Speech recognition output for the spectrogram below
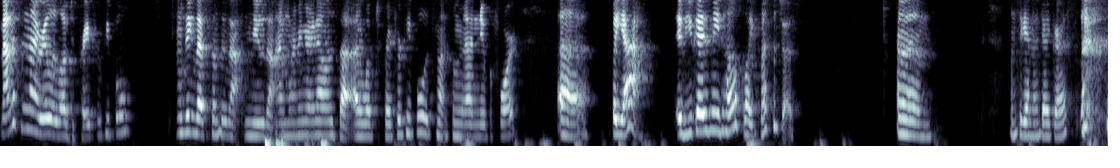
Madison and I really love to pray for people. I think that's something that new that I'm learning right now is that I love to pray for people. It's not something that I knew before. Uh, but yeah, if you guys need help, like message us. Um, once again, I digress.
